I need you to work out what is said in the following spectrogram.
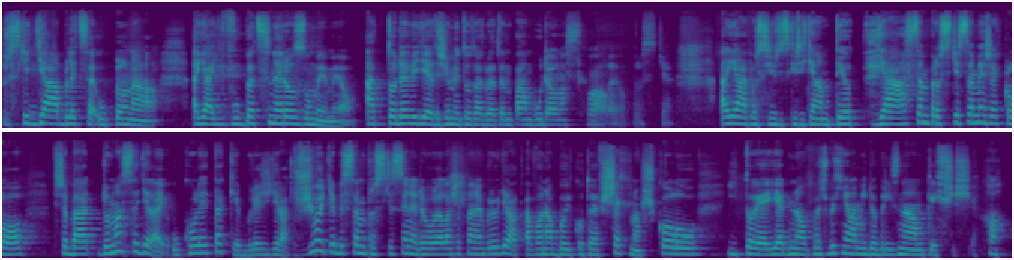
Prostě ďáblice úplná. A já jí vůbec nerozumím, jo. A to jde vidět, že mi to takhle ten pán Bůh dal na schvál, jo, prostě. A já prostě vždycky říkám, ty, já jsem prostě se mi řeklo, třeba doma se dělají úkoly, tak je budeš dělat. V životě by jsem prostě si nedovolila, že to nebudu dělat. A ona bojko, to je všechno, školu, jí to je jedno, proč bych měla mít dobrý známky? Šiši. Ha,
